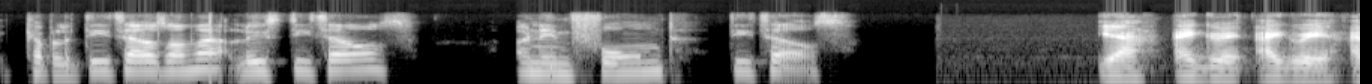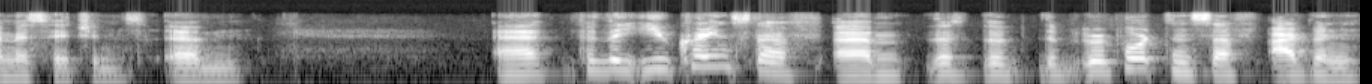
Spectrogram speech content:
a couple of details on that? Loose details, uninformed details. Yeah, I agree. I agree. I miss Hitchens. Um, uh, for the Ukraine stuff, um, the, the the reports and stuff I've been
